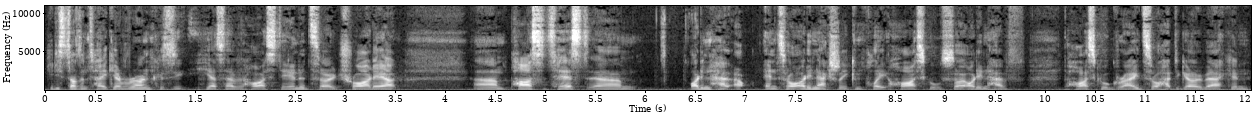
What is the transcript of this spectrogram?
he just doesn't take everyone because he, he has to have a high standard. So tried out, um, passed the test. Um, I didn't have, and so I didn't actually complete high school. So I didn't have the high school grade. So I had to go back and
